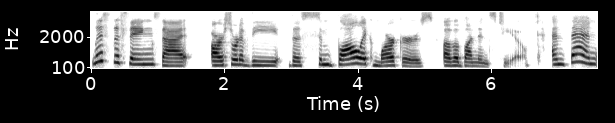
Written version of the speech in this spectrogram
list the things that are sort of the the symbolic markers of abundance to you. And then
